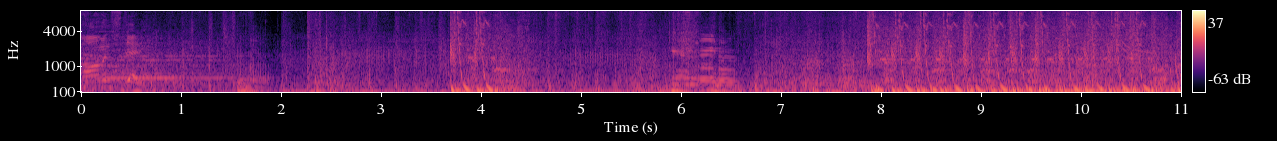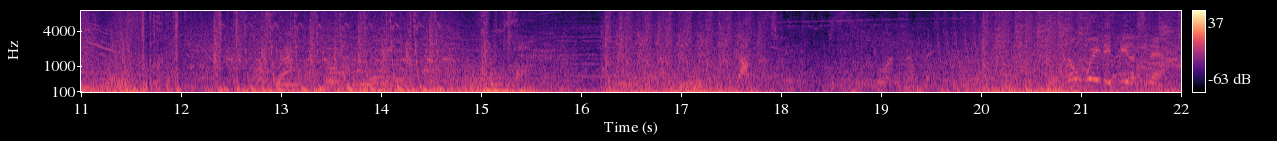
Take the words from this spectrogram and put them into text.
Calm and steady. No way they beat us now.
